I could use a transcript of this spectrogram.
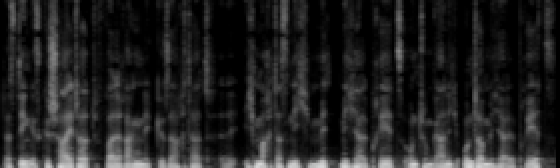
das Ding ist gescheitert, weil Rangnick gesagt hat, äh, ich mache das nicht mit Michael Preetz und schon gar nicht unter Michael Preetz.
